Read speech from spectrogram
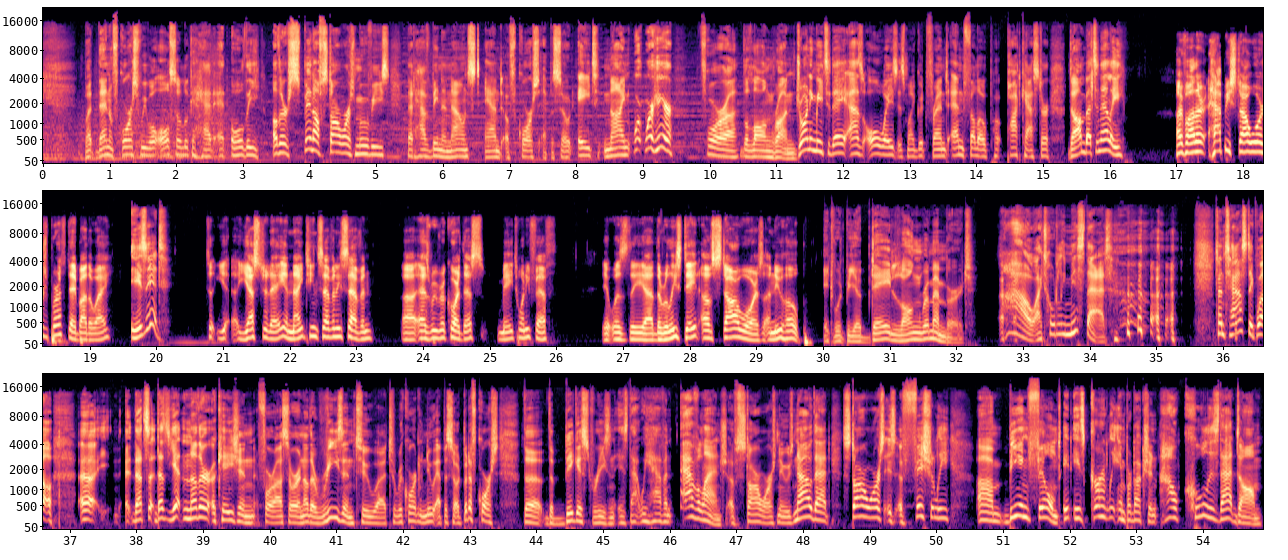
But then, of course, we will also look ahead at all the other spin off Star Wars movies that have been announced, and of course, episode 8, 9. We're, we're here for uh, the long run. Joining me today, as always, is my good friend and fellow po- podcaster, Dom Bettinelli. Hi, Father. Happy Star Wars birthday, by the way. Is it? T- y- yesterday in 1977, uh, as we record this, May 25th, it was the uh, the release date of Star Wars: A New Hope. It would be a day long remembered. Wow, I totally missed that. Fantastic. Well, uh, that's that's yet another occasion for us, or another reason to uh, to record a new episode. But of course, the the biggest reason is that we have an avalanche of Star Wars news now that Star Wars is officially um, being filmed. It is currently in production. How cool is that, Dom?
